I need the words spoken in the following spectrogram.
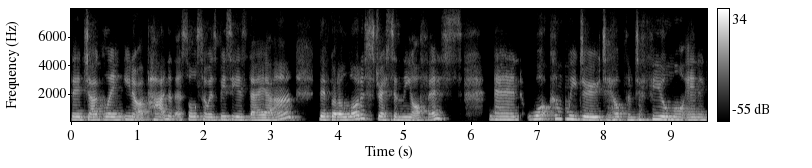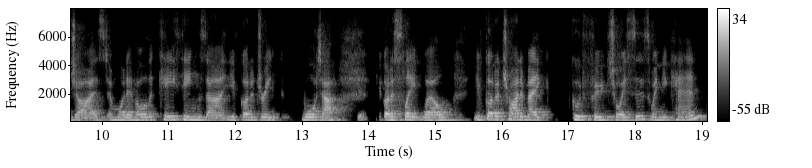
they're juggling you know a partner that's also as busy as they are they've got a lot of stress in the office and what can we do to help them to feel more energized and whatever all the key things are you've got to drink water Yeah. you've got to sleep well you've got to try to make good food choices when you can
